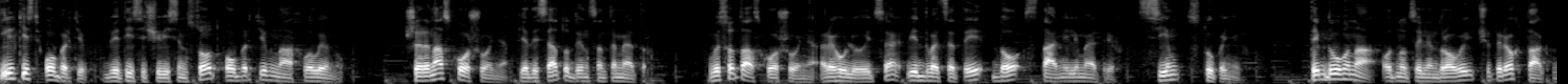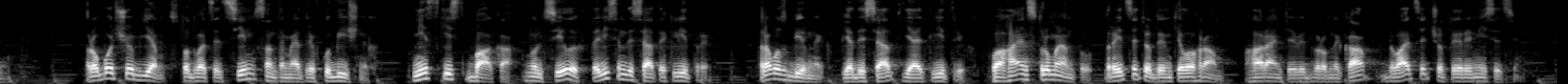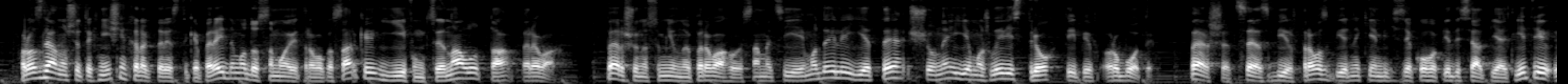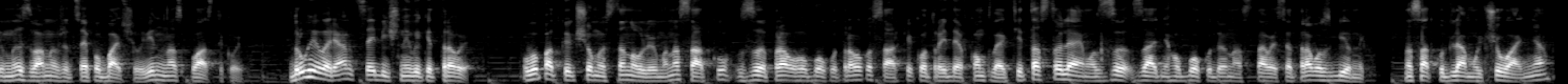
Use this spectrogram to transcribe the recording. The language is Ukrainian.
Кількість обертів 2800 обертів на хвилину. Ширина скошування 51 см. Висота скошування регулюється від 20 до 100 мм 7 ступенів. Тип двигуна одноциліндровий, чотирьохтактний. Робочий об'єм 127 см кубічних. Місткість бака 0,8 літри. Травозбірник 55 літрів. Вага інструменту 31 кг. Гарантія від виробника 24 місяці. Розглянувши технічні характеристики, перейдемо до самої травокосарки, її функціоналу та переваг. Першою несумнівною перевагою саме цієї моделі є те, що в неї є можливість трьох типів роботи. Перше це збір в травозбірник, ємність якого 55 літрів, і ми з вами вже це побачили. Він у нас пластиковий. Другий варіант це бічний викид трави. У випадку, якщо ми встановлюємо насадку з правого боку травокосарки, котра йде в комплекті, та вставляємо з заднього боку, де у нас ставиться травозбірник, насадку для мульчування,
